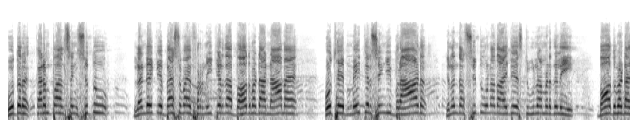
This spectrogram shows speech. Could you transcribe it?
ਉਧਰ Karampal Singh Sidhu, Lande Ke best buy furniture ਦਾ ਬਹੁਤ ਵੱਡਾ ਨਾਮ ਹੈ। ਉਥੇ ਮੇਜਰ ਸਿੰਘ ਜੀ ਬਰਾੜ, ਜਲੰਧਰ ਸਿੱਧੂ ਉਹਨਾਂ ਦਾ ਅੱਜ ਦੇ ਇਸ ਟੂਰਨਾਮੈਂਟ ਦੇ ਲਈ ਬਹੁਤ ਵੱਡਾ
